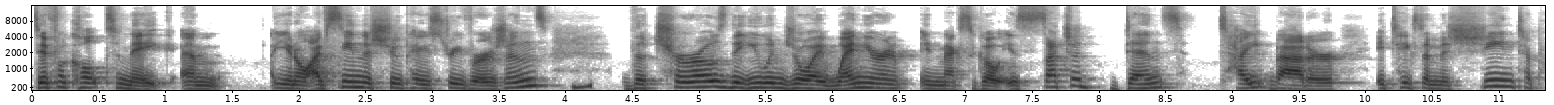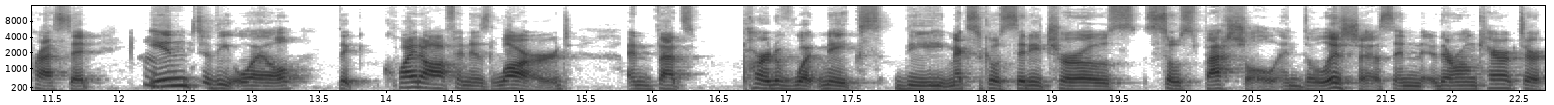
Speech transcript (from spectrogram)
difficult to make. And you know, I've seen the choux pastry versions. Mm-hmm. The churros that you enjoy when you're in, in Mexico is such a dense, tight batter. It takes a machine to press it huh. into the oil that quite often is lard. And that's part of what makes the Mexico City churros so special and delicious in their own character.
